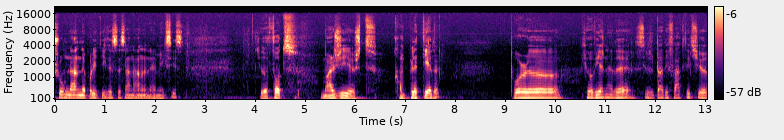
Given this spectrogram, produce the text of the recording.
shumë në anën e politikës se sa në anën e mjekësisë. Që do të thotë marzhi është komplet tjetër, por kjo vjen edhe si rezultat i faktit që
